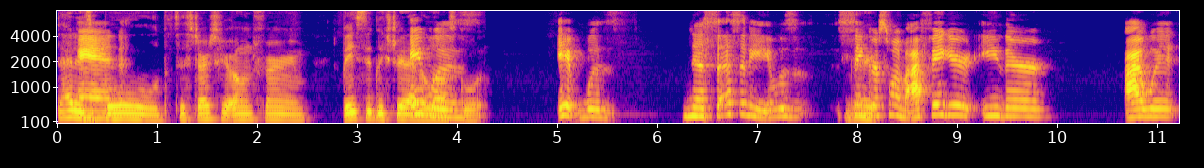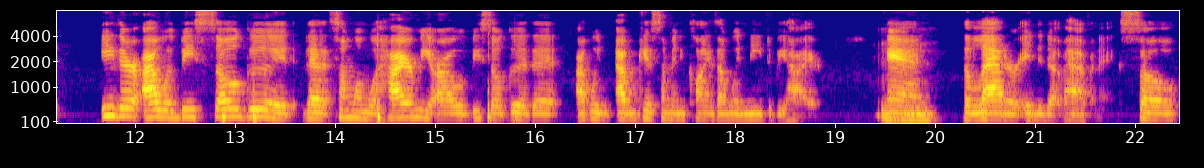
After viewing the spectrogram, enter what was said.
That is and bold to start your own firm, basically straight out of was, law school. It was necessity. It was sink right. or swim. I figured either I would either I would be so good that someone would hire me or I would be so good that I would I would get so many clients I wouldn't need to be hired. Mm-hmm. And the latter ended up happening. So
